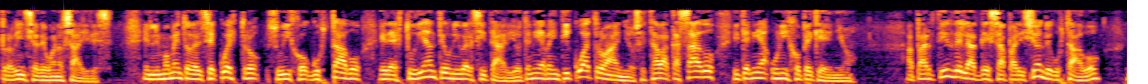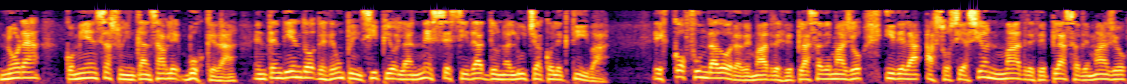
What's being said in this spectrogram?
provincia de Buenos Aires. En el momento del secuestro, su hijo Gustavo era estudiante universitario, tenía 24 años, estaba casado y tenía un hijo pequeño. A partir de la desaparición de Gustavo, Nora comienza su incansable búsqueda, entendiendo desde un principio la necesidad de una lucha colectiva. Es cofundadora de Madres de Plaza de Mayo y de la Asociación Madres de Plaza de Mayo,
